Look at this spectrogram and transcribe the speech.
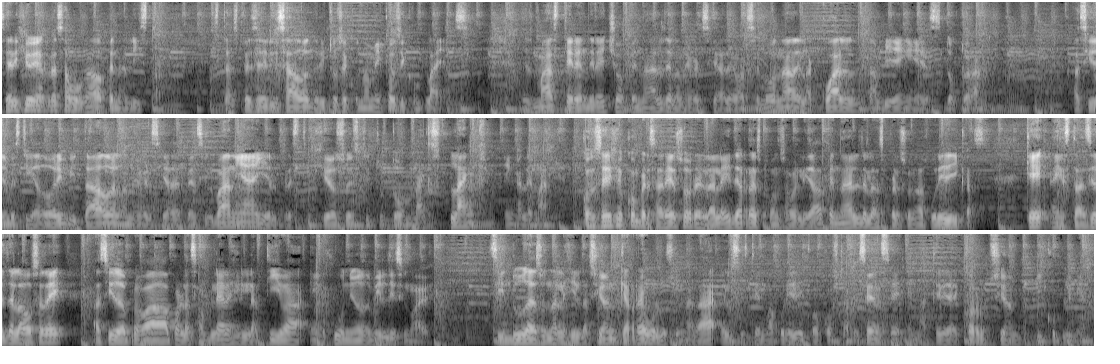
Sergio R. es abogado penalista. Está especializado en delitos económicos y compliance. Es máster en Derecho Penal de la Universidad de Barcelona, de la cual también es doctorando. Ha sido investigador invitado en la Universidad de Pensilvania y el prestigioso Instituto Max Planck en Alemania. Con Sergio conversaré sobre la ley de responsabilidad penal de las personas jurídicas, que a instancias de la OCDE ha sido aprobada por la Asamblea Legislativa en junio de 2019. Sin duda es una legislación que revolucionará el sistema jurídico costarricense en materia de corrupción y cumplimiento.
